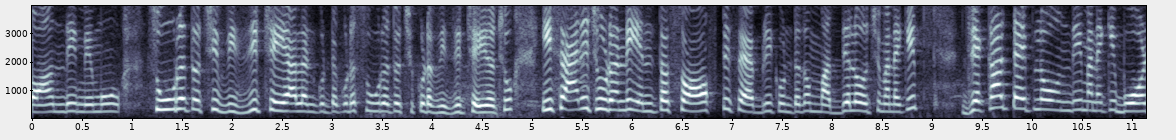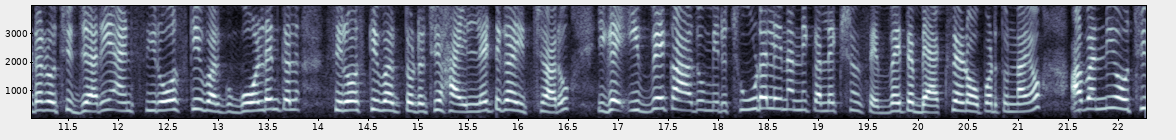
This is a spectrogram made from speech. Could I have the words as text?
బాగుంది. మేము సూరత్ వచ్చి విజిట్ చేయాలనుకుంటే కూడా సూరత్ వచ్చి కూడా విజిట్ చేయొచ్చు. ఈ శారీ చూడండి ఎంత సాఫ్ట్ ఫ్యాబ్రిక్ ఉంటుందో. మధ్యలో వచ్చి మనకి జకాట్ టైప్లో ఉంది. మనకి బోర్డర్ వచ్చి zari and Swarovski work golden colour Swarovski work తోటి వచ్చి హైలైట్గా ఇచ్చారు. ఇక ఇవే కాదు మీరు చూడలేనన్ని కలెక్షన్స్ ఏవైతే బ్యాక్ సైడ్ ఓపడుతున్నాయో అవన్నీ వచ్చి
